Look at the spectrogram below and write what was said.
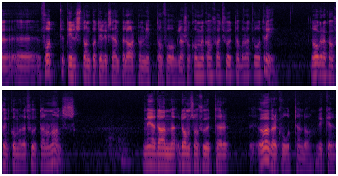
eh, fått tillstånd på till exempel 18-19 fåglar så kommer kanske att skjuta bara 2-3. Några kanske inte kommer att skjuta någon alls. Medan de som skjuter över kvoten då, vilket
